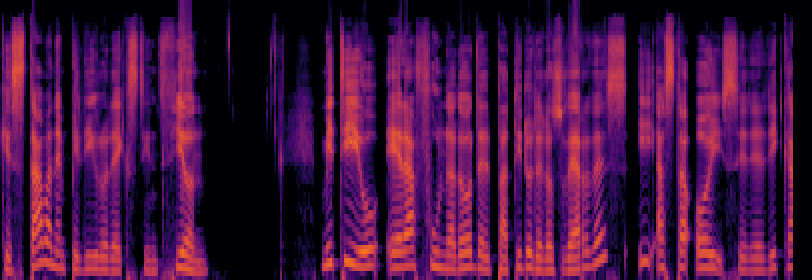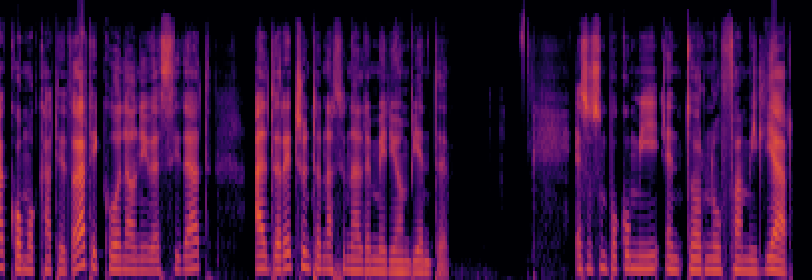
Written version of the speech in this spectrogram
que estaban en peligro de extinción. Mi tío era fundador del Partido de los Verdes y hasta hoy se dedica como catedrático en la Universidad al Derecho Internacional de Medio Ambiente. Eso es un poco mi entorno familiar.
